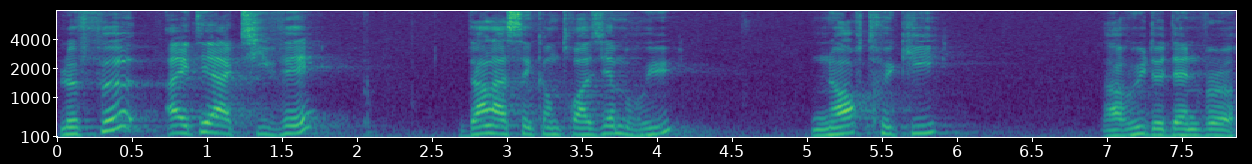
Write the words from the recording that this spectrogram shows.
Le feu a été activé dans la 53e rue, Nord Truckee, la rue de Denver,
